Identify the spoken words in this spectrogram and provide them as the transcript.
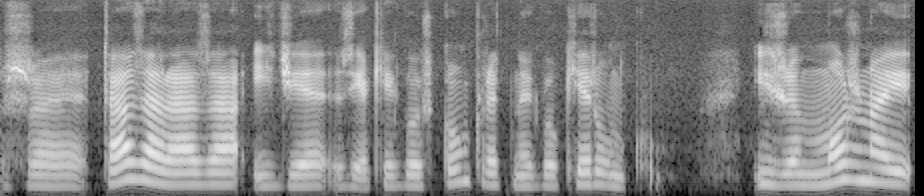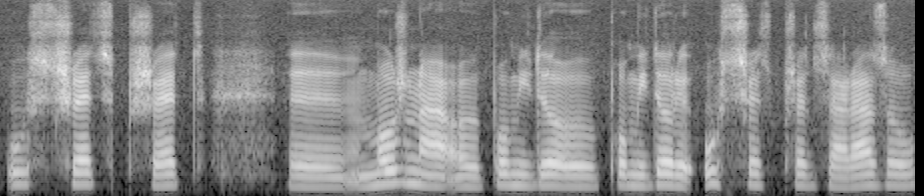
że ta zaraza idzie z jakiegoś konkretnego kierunku i że można jej ustrzec przed, y, można e, pomido, pomidory ustrzec przed zarazą,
